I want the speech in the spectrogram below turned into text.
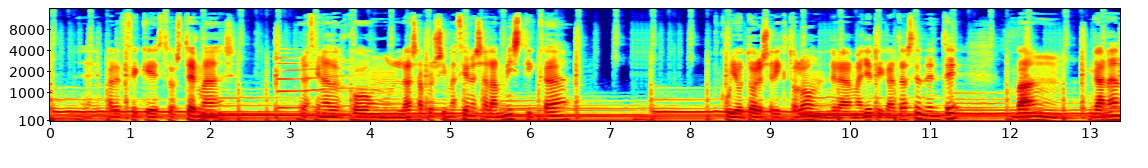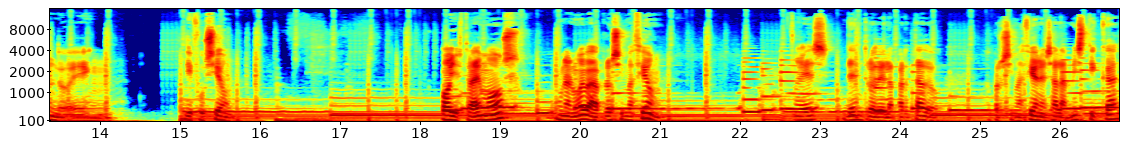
Eh, parece que estos temas relacionados con las aproximaciones a la mística, cuyo autor es Eric Tolón de la Mayética Trascendente, van ganando en difusión. Hoy os traemos una nueva aproximación. Es dentro del apartado Aproximaciones a la mística.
